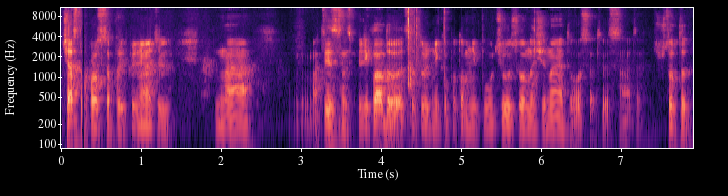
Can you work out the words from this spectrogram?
Часто просто предприниматель на ответственность перекладывает сотрудника, потом не получилось, он начинает его, соответственно, это что-то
